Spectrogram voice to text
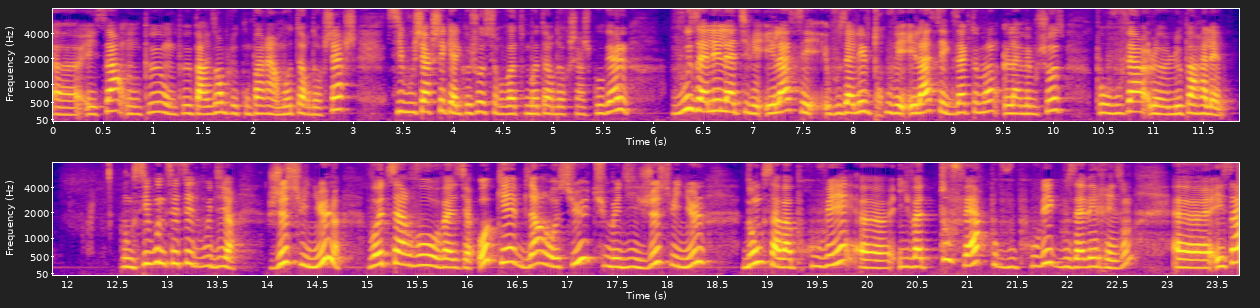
Euh, et ça, on peut, on peut par exemple comparer un moteur de recherche. Si vous cherchez quelque chose sur votre moteur de recherche Google, vous allez l'attirer. Et là, c'est, vous allez le trouver. Et là, c'est exactement la même chose pour vous faire le, le parallèle. Donc, si vous ne cessez de vous dire je suis nul, votre cerveau va se dire ok, bien reçu, tu me dis je suis nul, donc ça va prouver, euh, il va tout faire pour vous prouver que vous avez raison. Euh, et ça,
